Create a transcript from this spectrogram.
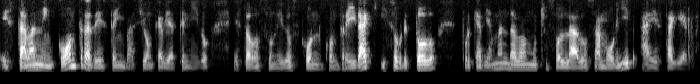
estaban en contra de esta invasión que había tenido Estados Unidos con, contra Irak y sobre todo porque había mandado a muchos soldados a morir a esta guerra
